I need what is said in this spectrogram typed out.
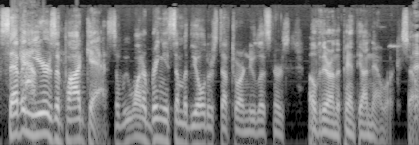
Seven Yeah. years of podcast. So we want to bring you some of the older stuff to our new listeners over there on the Pantheon Network. So Uh,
